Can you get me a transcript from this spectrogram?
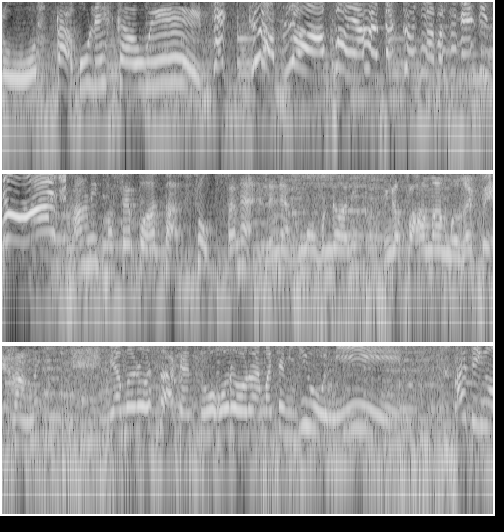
dos, tak boleh kahwin. Cakaplah Apa yang hang takut sangat pasal vaksin tu Hang Hang ni pasal apa tak sup sangat dengan semua benda ni Hingga fahaman merepek hang ni Yang merosakkan tu Orang-orang macam you ni I tengok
